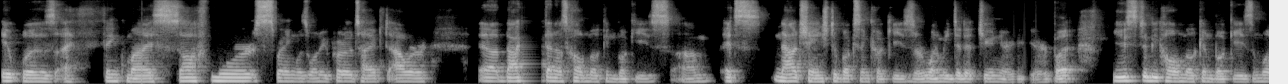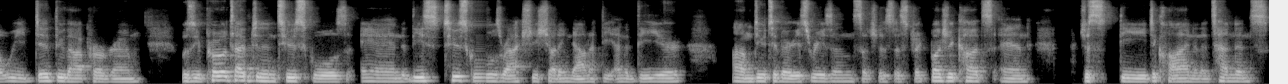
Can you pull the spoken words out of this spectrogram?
it was, I think my sophomore spring was when we prototyped our uh, back then it was called Milk and Bookies. Um, it's now changed to Books and Cookies, or when we did it junior year, but used to be called Milk and Bookies. And what we did through that program was we prototyped it in two schools, and these two schools were actually shutting down at the end of the year um, due to various reasons, such as district budget cuts and just the decline in attendance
